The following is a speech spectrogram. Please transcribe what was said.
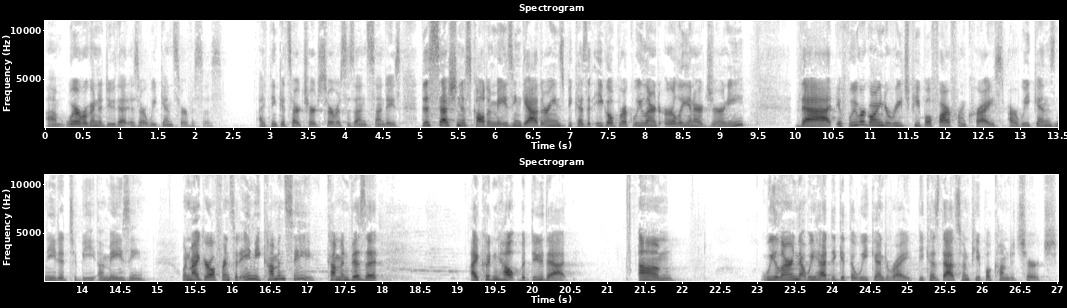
um, where we're going to do that is our weekend services. I think it's our church services on Sundays. This session is called Amazing Gatherings because at Eagle Brook, we learned early in our journey that if we were going to reach people far from Christ, our weekends needed to be amazing. When my girlfriend said, Amy, come and see, come and visit, I couldn't help but do that. Um, we learned that we had to get the weekend right because that's when people come to church.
